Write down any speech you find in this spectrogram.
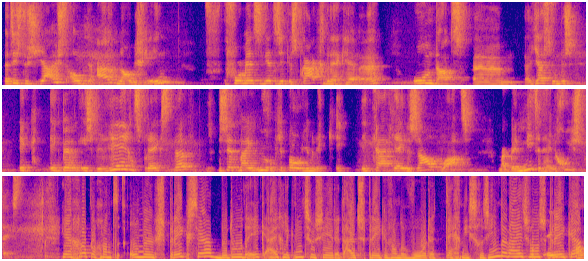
het is dus juist ook de uitnodiging voor mensen die net als ik een spraakgebrek hebben. Om dat um, juist te doen. Dus ik, ik ben een inspirerend spreekster. Zet mij uur op je podium en ik, ik, ik krijg je hele zaal plat. Maar ik ben niet een hele goede spreekster. Ja, grappig, want onder spreekster bedoelde ik eigenlijk niet zozeer het uitspreken van de woorden technisch gezien, bij wijze van spreken.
